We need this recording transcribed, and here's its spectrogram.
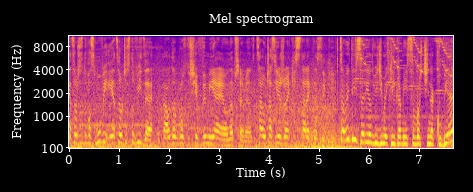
Ja cały czas do was mówię i ja cały czas to widzę. Te auta po prostu się wymijają na przemian. Cały czas jeżdżą jakieś stare klasyki. W całej tej serii odwiedzimy kilka miejscowości na Kubie,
